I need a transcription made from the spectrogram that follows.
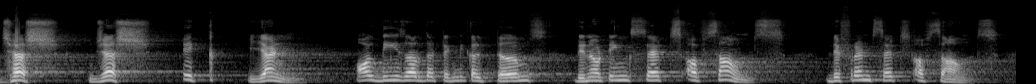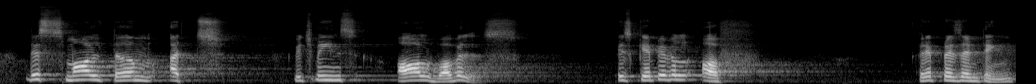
Jhash, Jash, Ik, Yan. All these are the technical terms denoting sets of sounds, different sets of sounds. This small term ach which means all vowels is capable of representing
